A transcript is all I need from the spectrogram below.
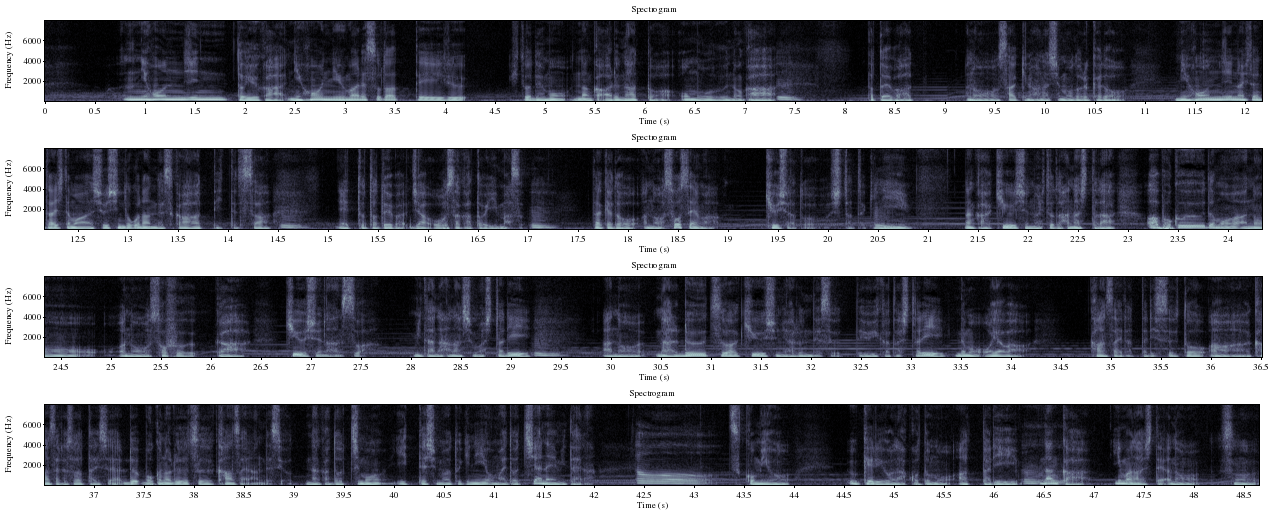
日本人というか日本に生まれ育っている人でもなんかあるなとは思うのが、うん例えばあのさっきの話に戻るけど日本人の人に対してもあ「出身どこなんですか?」って言っててさ、うんえっと、例えばじゃあ大阪と言います。うんだけどあの祖先は九州だとした時に、なんか九州の人と話したら「あ僕でもあのあの祖父が九州なんすわ」みたいな話もしたり、うんあのなルーツは九州にあるんですっていう言い方したりでも親は関西だったりするとああ関西で育ったりする。ル僕のルーツ関西なんですよ。なんかどっちも言ってしまう時に「お前どっちやねん」みたいなツッコミを受けるようなこともあったり、うんうん。なんか今の話ってあのその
